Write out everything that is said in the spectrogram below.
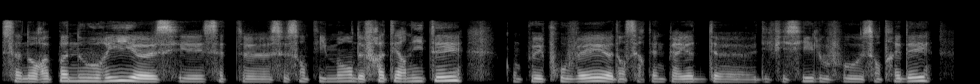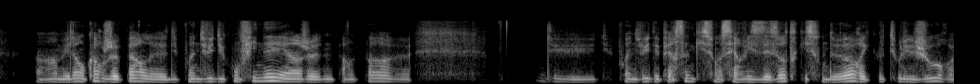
ça n'aura pas nourri ce sentiment de fraternité qu'on peut éprouver dans certaines périodes difficiles où il faut s'entraider. Hein. mais là encore, je parle du point de vue du confiné, hein, je ne parle pas du, point de vue des personnes qui sont au service des autres, qui sont dehors et qui tous les jours,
